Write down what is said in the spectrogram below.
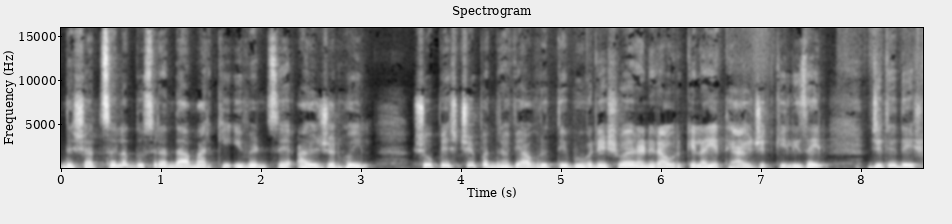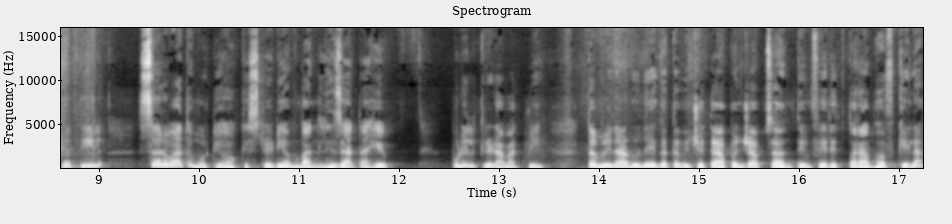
देशात सलग दुसऱ्यांदा मार्की इव्हेंटचे आयोजन होईल. शोपीसची पंधरावी आवृत्ती भुवनेश्वर आणि राऊरकेला येथे आयोजित केली जाईल जिथे देशातील सर्वात मोठे हॉकी स्टेडियम बांधले जात आहे. पुढील क्रीडा बातमी. तमिळनाडूने गतविजेत्या पंजाबचा अंतिम फेरीत पराभव केला.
